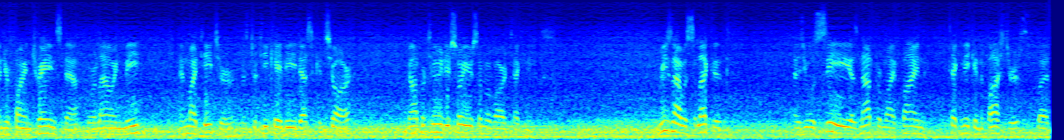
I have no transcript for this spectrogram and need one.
and your fine training staff for allowing me and my teacher, Mr. TKV Desikachar, the opportunity to show you some of our techniques. The reason I was selected, as you will see, is not for my fine technique in the postures, but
